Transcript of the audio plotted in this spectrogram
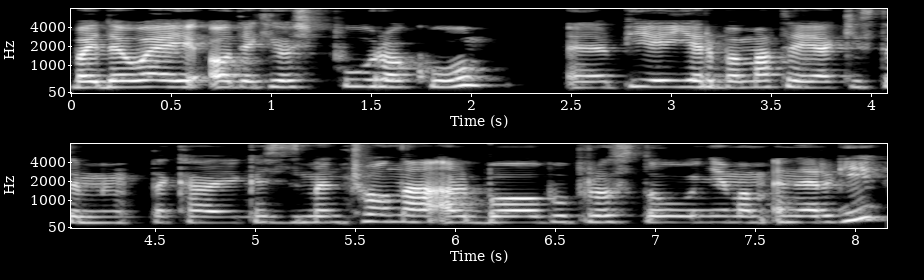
By the way, od jakiegoś pół roku e, piję yerba mate, jak jestem taka jakaś zmęczona albo po prostu nie mam energii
